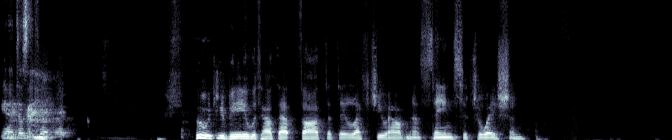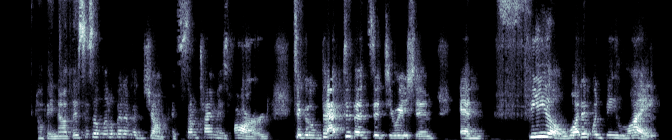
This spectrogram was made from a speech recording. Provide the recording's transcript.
yeah, it doesn't feel good. Who would you be without that thought that they left you out in the same situation? Okay, now this is a little bit of a jump. It sometimes is hard to go back to that situation and feel what it would be like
